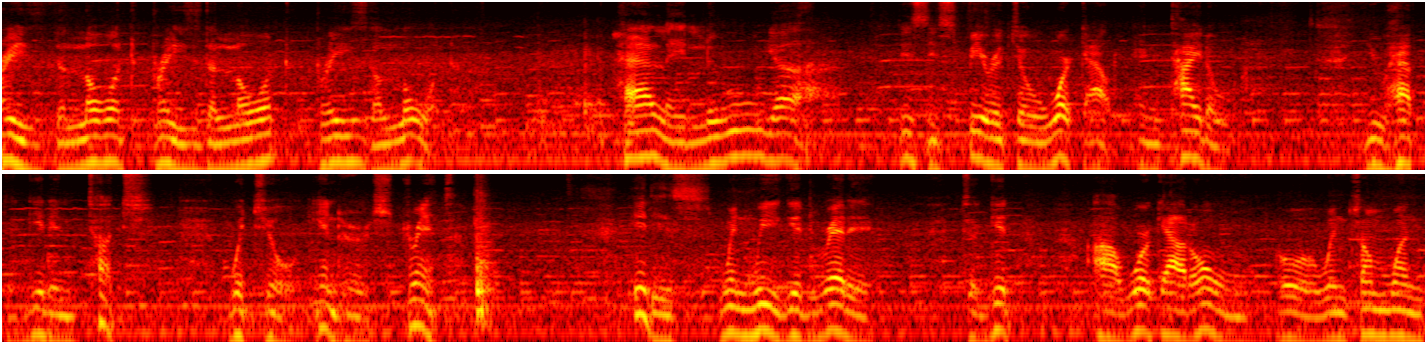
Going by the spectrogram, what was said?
Praise the Lord, praise the Lord, praise the Lord. Hallelujah. This is spiritual workout entitled You Have to Get in Touch with Your Inner Strength. It is when we get ready to get our workout on, or when someone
